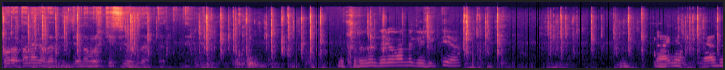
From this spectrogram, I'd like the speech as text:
Tor atana kadar biz canavarı kesiyoruz zaten. Bu delikanlı gecikti ya. Aynen. Nerede?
